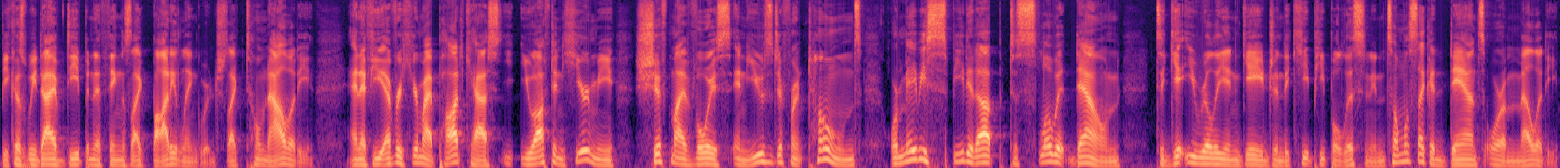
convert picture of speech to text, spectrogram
because we dive deep into things like body language, like tonality. And if you ever hear my podcast, you often hear me shift my voice and use different tones or maybe speed it up to slow it down to get you really engaged and to keep people listening. It's almost like a dance or a melody.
